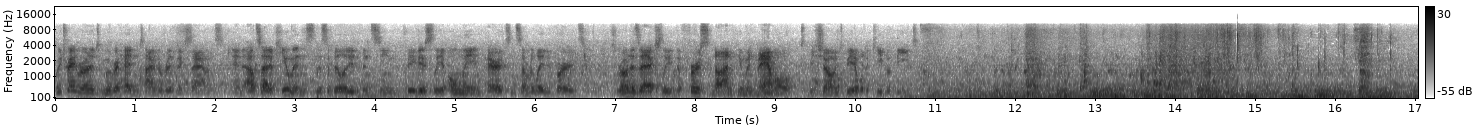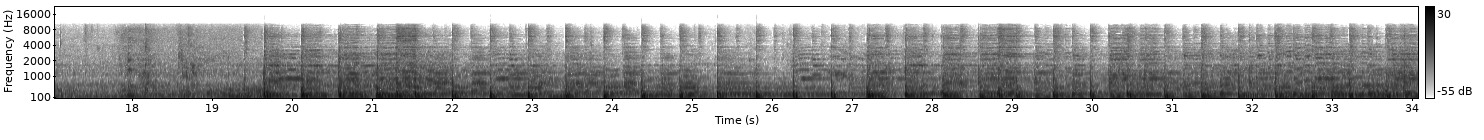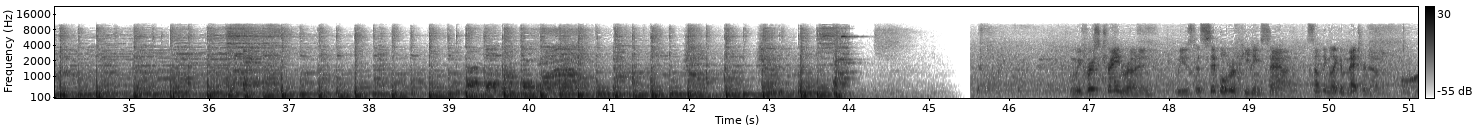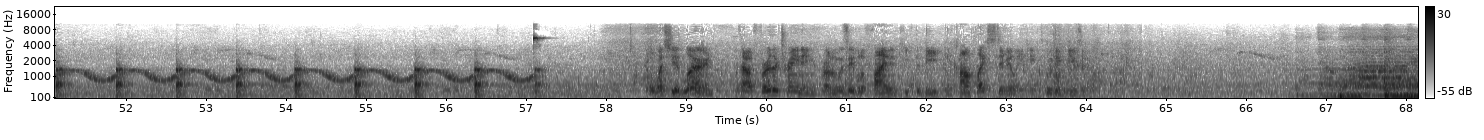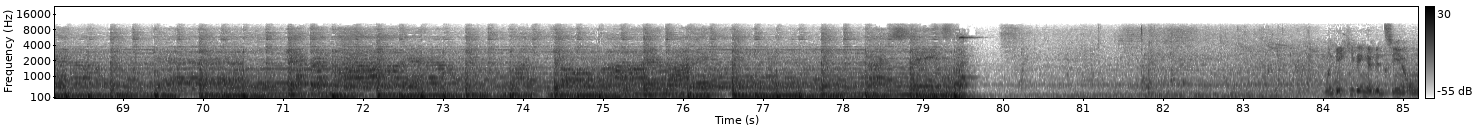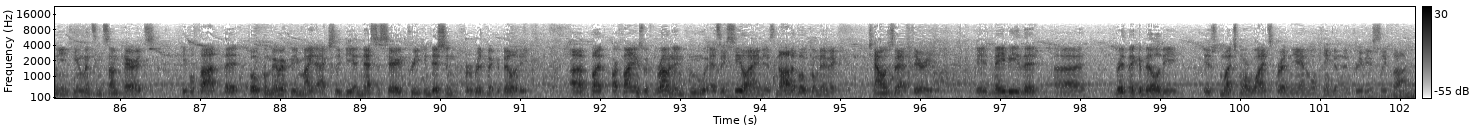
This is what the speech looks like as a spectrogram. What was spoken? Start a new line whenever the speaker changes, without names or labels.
So we trained Ronan to move her head in time to rhythmic sounds, and outside of humans, this ability had been seen previously only in parrots and some related birds. So Ronan is actually the first non-human mammal to be shown to be able to keep a beat. When we first trained Ronan, we used a simple repeating sound, something like a metronome. But once she had learned, without further training, Ronan was able to find and keep the beat in complex stimuli, including music. When beat keeping had been seen only in humans and some parrots, people thought that vocal mimicry might actually be a necessary precondition for rhythmic ability. Uh, but our findings with Ronan, who as a sea lion is not a vocal mimic, challenge that theory. It may be that uh, rhythmic ability is much more widespread in the animal kingdom than previously thought.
